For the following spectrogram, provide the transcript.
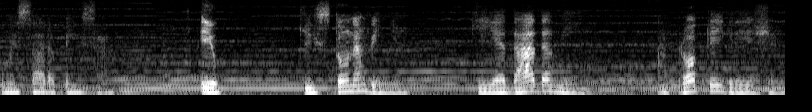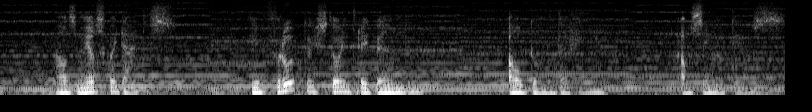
começar a pensar: eu, que estou na vinha, que é dada a mim, a própria igreja, aos meus cuidados, que fruto estou entregando ao dono da vinha, ao Senhor Deus,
